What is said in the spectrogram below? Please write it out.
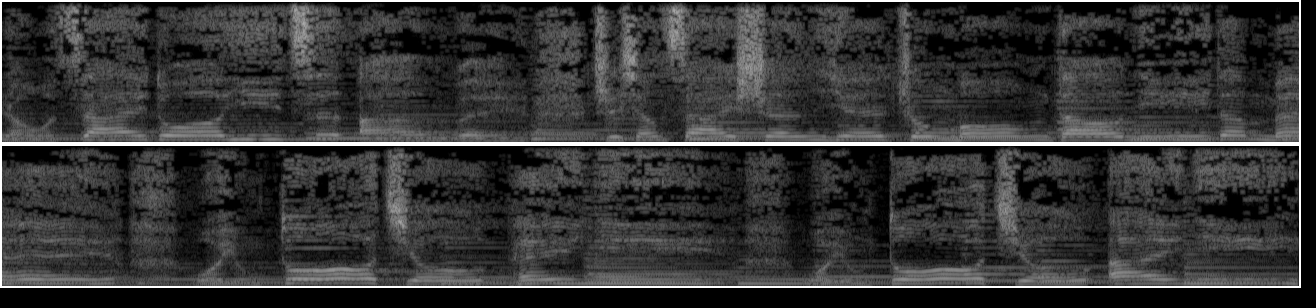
让我再多一次安慰。只想在深夜中梦到你的美。我用多久陪你？我用多久爱你？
